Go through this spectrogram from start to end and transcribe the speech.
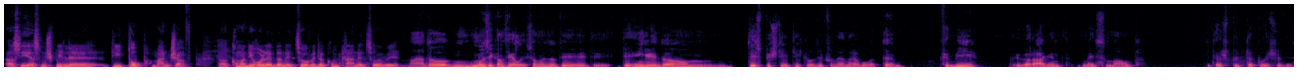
aus den ersten Spielen die Top-Mannschaft. Da kommen die Holländer nicht zu, da kommt keine zu. Nein, da muss ich ganz ehrlich sagen, also die, die, die Engländer haben das bestätigt, was ich von ihnen erwarte. Für mich überragend Mason Mount. Der spielt der Bursche das.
